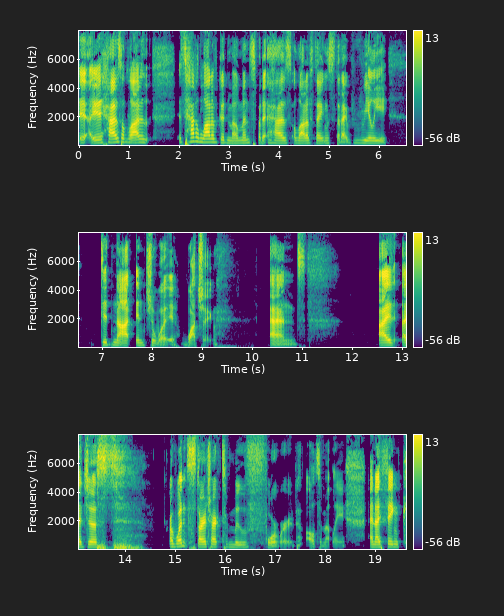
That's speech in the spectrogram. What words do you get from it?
It, it has a lot of, it's had a lot of good moments, but it has a lot of things that I really did not enjoy watching. And I I just I want Star Trek to move forward ultimately. And I think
